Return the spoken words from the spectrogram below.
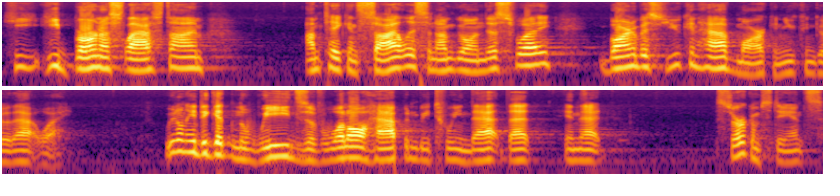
He, he burned us last time. I'm taking Silas and I'm going this way. Barnabas, you can have Mark and you can go that way. We don't need to get in the weeds of what all happened between that, that in that circumstance.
